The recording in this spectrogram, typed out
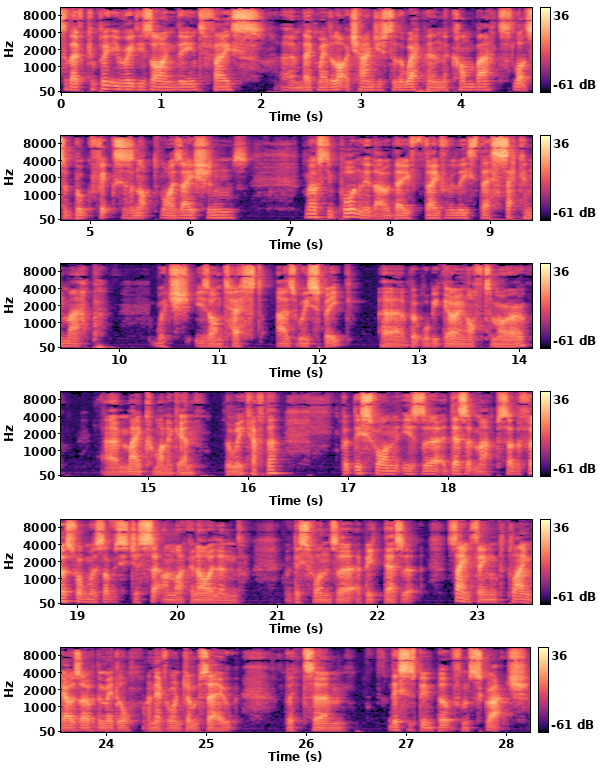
So they've completely redesigned the interface. Um, they've made a lot of changes to the weapon and the combat, lots of bug fixes and optimizations. Most importantly, though, they've they've released their second map, which is on test as we speak, uh, but will be going off tomorrow. Uh, may come on again the week after. But this one is a, desert map. So the first one was obviously just set on like an island, but this one's a, a big desert. Same thing. The plane goes over the middle and everyone jumps out. But um, this has been built from scratch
